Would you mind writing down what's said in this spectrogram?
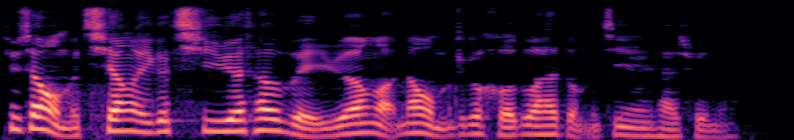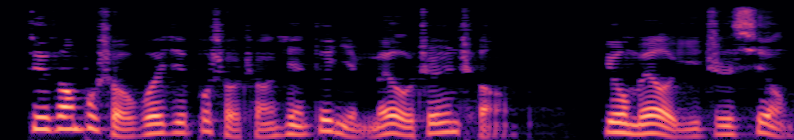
就像我们签了一个契约，他违约了，那我们这个合作还怎么进行下去呢？对方不守规矩，不守诚信，对你没有真诚。又没有一致性，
